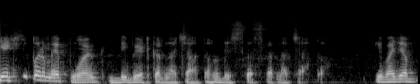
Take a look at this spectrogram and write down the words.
यही पर मैं पॉइंट डिबेट करना चाहता हूँ डिस्कस करना चाहता हूँ कि भाई जब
